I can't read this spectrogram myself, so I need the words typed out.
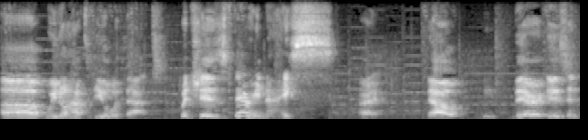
uh, we don't have to deal with that. Which is very nice. Alright. Now, there is an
